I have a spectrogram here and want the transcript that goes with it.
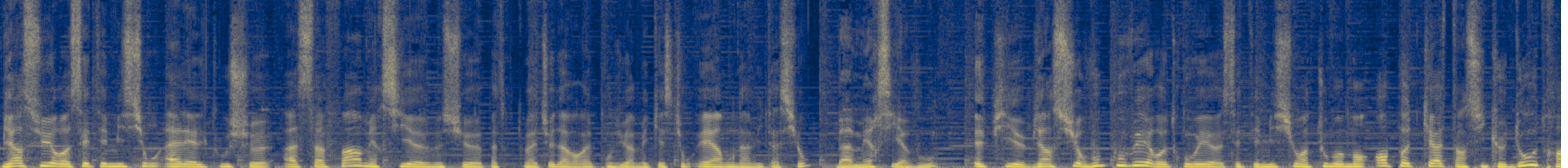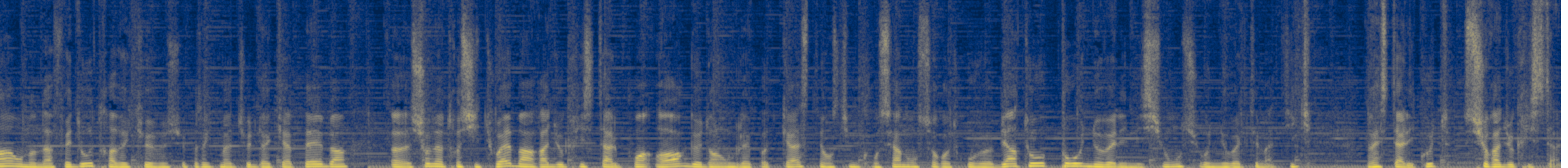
Bien sûr, cette émission, elle, elle touche euh, à sa fin. Merci, euh, monsieur Patrick Mathieu, d'avoir répondu à mes questions et à mon invitation. Bah, merci à vous. Et puis, euh, bien sûr, vous pouvez retrouver cette émission à tout moment en podcast ainsi que d'autres. Hein. On en a fait d'autres avec monsieur Patrick Mathieu de la CAPEB hein, sur notre site web, hein, radiocristal.org, dans l'onglet podcast. Et en ce qui me concerne, on se retrouve bientôt pour une nouvelle émission sur une nouvelle thématique. Restez à l'écoute sur Radio Cristal.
